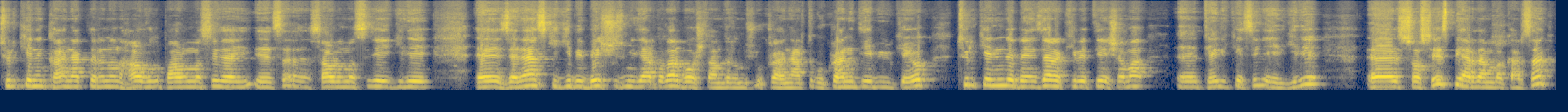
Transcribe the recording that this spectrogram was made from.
Türkiye'nin kaynaklarının havrulup havrulmasıyla e, sa- savrulmasıyla ilgili e, Zelenski gibi 500 milyar dolar borçlandırılmış Ukrayna artık Ukrayna diye bir ülke yok. Türkiye'nin de benzer akıbeti yaşama e, tehlikesiyle ilgili e, sosyalist bir yerden bakarsak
